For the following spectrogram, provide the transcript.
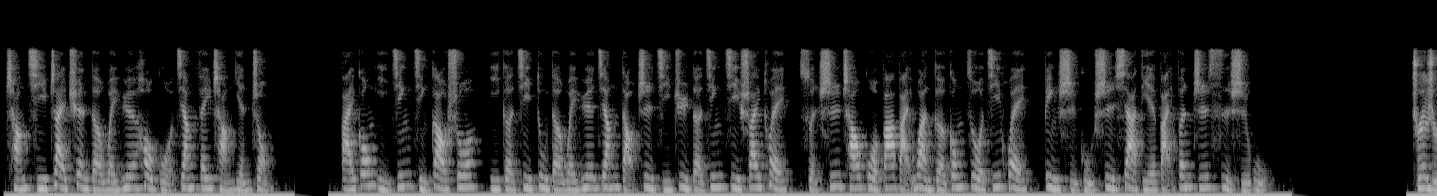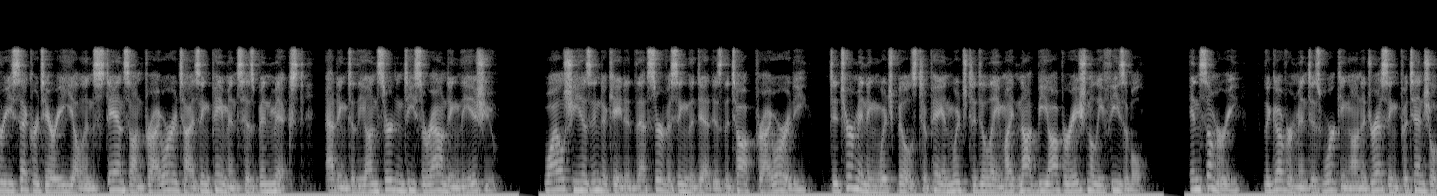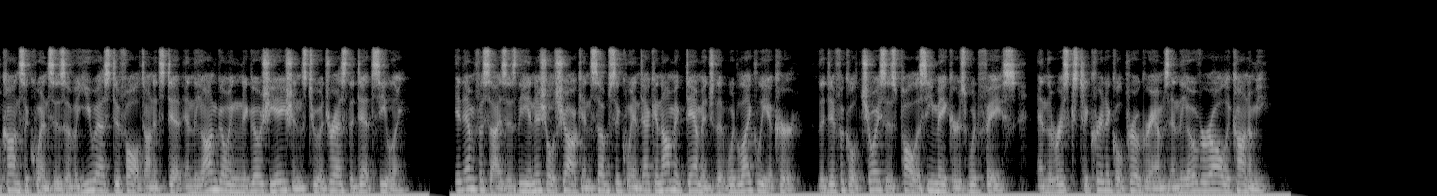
长期债券的违约后果将非常严重。白宫已经警告说，一个季度的违约将导致急剧的经济衰退，损失超过八百万个工作机会，并使股市下跌百分之四十五。Treasury Secretary Yellen's stance on prioritizing payments has been mixed, adding to the uncertainty surrounding the issue. While she has indicated that servicing the debt is the top priority, determining which bills to pay and which to delay might not be operationally feasible. In summary, the government is working on addressing potential consequences of a U.S. default on its debt and the ongoing negotiations to address the debt ceiling. It emphasizes the initial shock and subsequent economic damage that would likely occur, the difficult choices policymakers would face, and the risks to critical programs and the overall economy.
